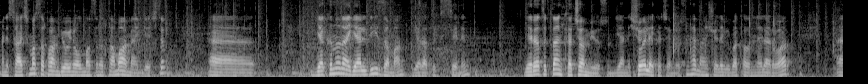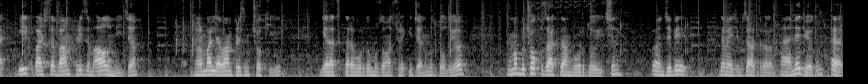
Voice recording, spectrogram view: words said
Hani saçma sapan bir oyun olmasını tamamen geçtim. Ee, yakınına geldiği zaman yaratık senin yaratıktan kaçamıyorsun. Yani şöyle kaçamıyorsun. Hemen şöyle bir bakalım neler var. Ee, ilk başta vampirizm almayacağım. Normalde vampirizm çok iyi. Yaratıklara vurduğumuz zaman sürekli canımız doluyor. Ama bu çok uzaktan vurduğu için önce bir damage'imizi artıralım. Ha, ne diyordum? Evet.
